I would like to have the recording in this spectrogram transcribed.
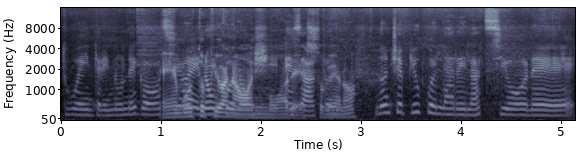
tu entri in un negozio È molto e non più conosci, anonimo adesso, esatto, vero? Non c'è più quella relazione.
